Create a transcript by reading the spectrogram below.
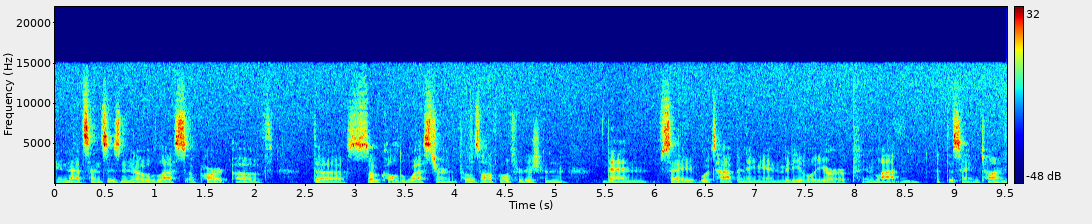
in that sense is no less a part of the so-called Western philosophical tradition than, say, what's happening in medieval Europe in Latin at the same time.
